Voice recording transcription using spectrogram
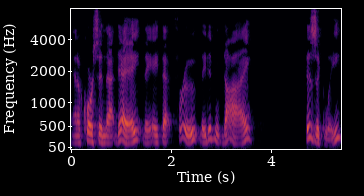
And of course, in that day, they ate that fruit. They didn't die physically,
